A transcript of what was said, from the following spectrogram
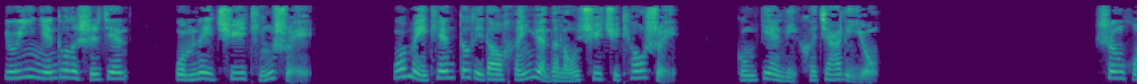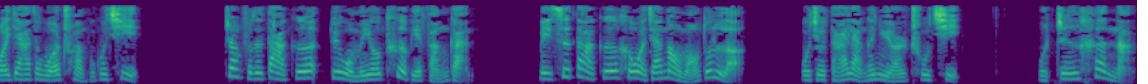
有一年多的时间，我们那区停水，我每天都得到很远的楼区去挑水，供店里和家里用。生活压得我喘不过气，丈夫的大哥对我们又特别反感，每次大哥和我家闹矛盾了。我就打两个女儿出气，我真恨呐！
